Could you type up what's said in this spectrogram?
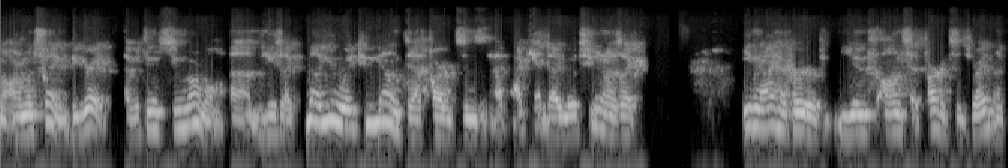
my arm would swing. Be great. Everything would seem normal. Um, he's like, "No, you're way too young to have Parkinson's. I, I can't diagnose you." And I was like, "Even I have heard of youth onset Parkinson's, right? Like,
